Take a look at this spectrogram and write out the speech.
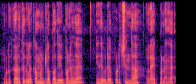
உங்களோட கருத்துக்களை கமெண்ட்டில் பதிவு பண்ணுங்கள் இந்த வீடியோ பிடிச்சிருந்தா லைக் பண்ணுங்கள்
